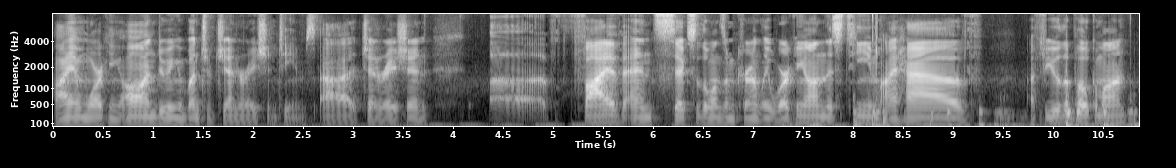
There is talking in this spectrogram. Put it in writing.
I am working on doing a bunch of Generation teams. Uh, generation uh, five and six are the ones I'm currently working on. This team, I have a few of the Pokemon.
